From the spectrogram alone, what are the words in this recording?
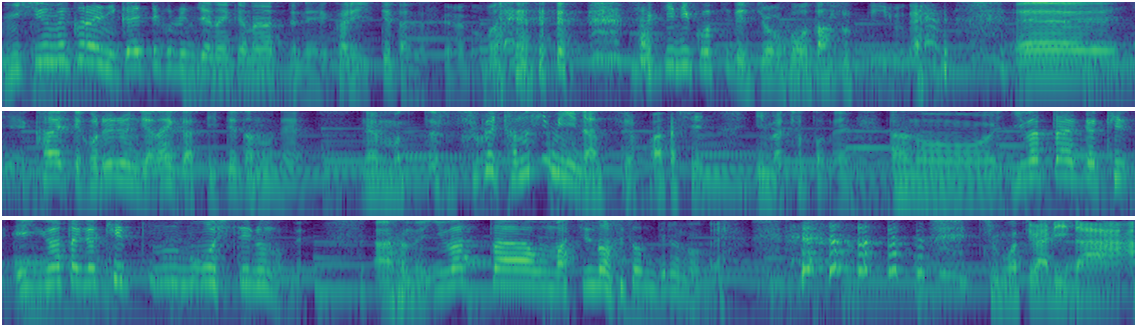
2週目くらいに帰ってくるんじゃないかなってね、彼言ってたんですけれどもね、先にこっちで情報を出すっていうね、えー帰ってこれるんじゃないかって言ってたので、ね、もうすごい楽しみなんですよ、私。今ちょっとね、あのー岩田がけ、岩田が欠乏してるので、あの、岩田を待ち望んでるので、気持ち悪いな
